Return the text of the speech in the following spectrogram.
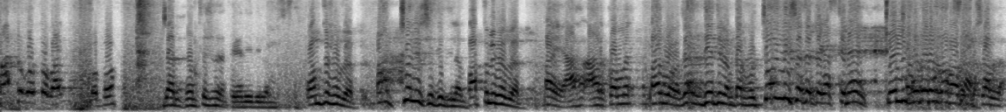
মাত্র কত ভাই? কত? জান পঞ্চাশ হাজার টাকা দিয়ে দিলাম। পঞ্চাশ হাজার? পাঁচচল্লিশে দিয়ে দিলাম। পাঁচচল্লিশ হাজার? ভাই আর- কমে পারব জান দিয়ে দিলাম। তারপর চল্লিশ হাজার টাকা আজকে নেন। চল্লিশ হাজার ইনশাল্লাহ।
